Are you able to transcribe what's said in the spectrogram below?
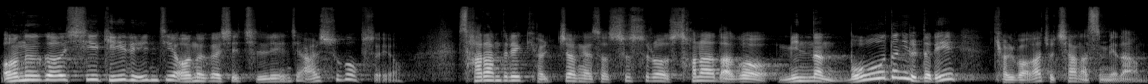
어느 것이 길인지 어느 것이 진리인지 알 수가 없어요. 사람들이 결정해서 스스로 선하다고 믿는 모든 일들이 결과가 좋지 않았습니다.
